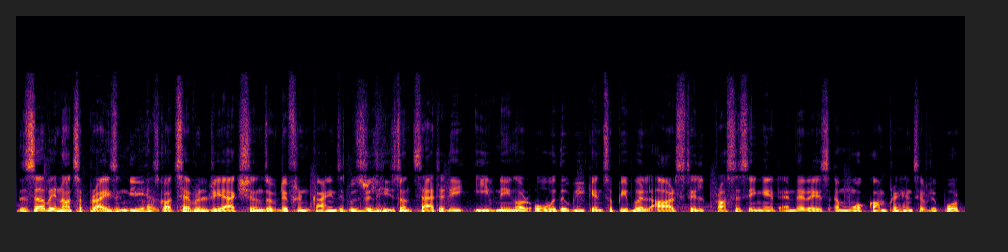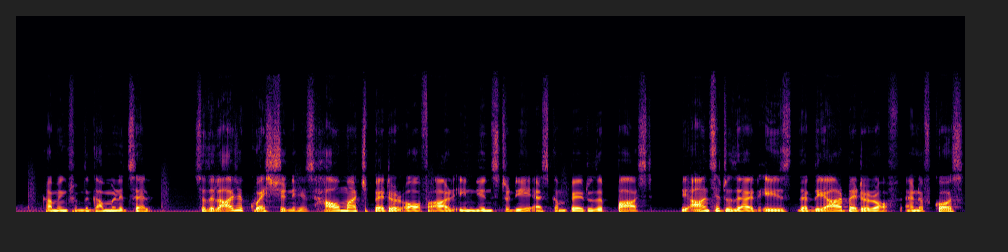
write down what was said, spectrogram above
The survey, not surprisingly, has got several reactions of different kinds. It was released on Saturday evening or over the weekend, so people are still processing it, and there is a more comprehensive report coming from the government itself. So, the larger question is how much better off are Indians today as compared to the past? The answer to that is that they are better off. And of course,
